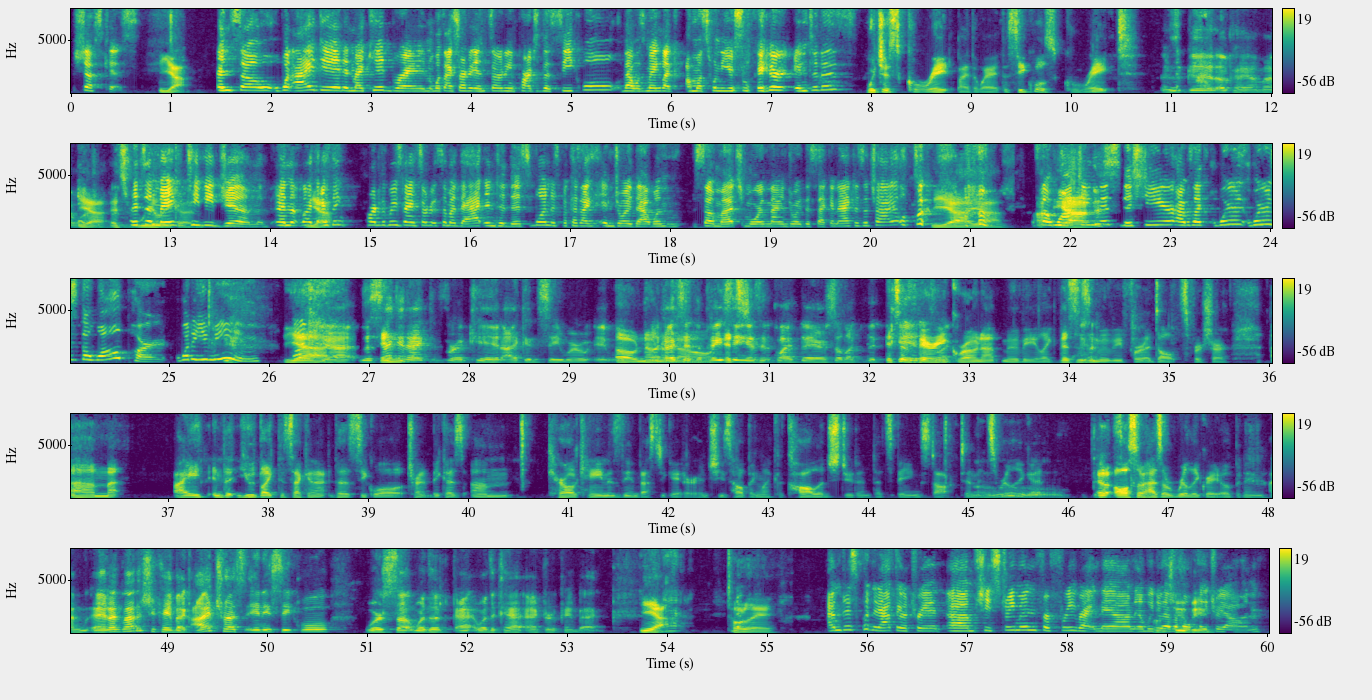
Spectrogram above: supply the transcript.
chef's kiss. yeah And so what I did in my kid brain was I started inserting parts of the sequel that was made like almost 20 years later into this. which is great by the way the sequel's great Is it good? Okay, I might watch Yeah, it. it's It's Really a made good. TV gym. And like I think part of the reason I inserted some of that into this one is because I enjoyed that one so much more than I enjoyed the second act as a child. yeah yeah So Uh, yeah, watching this- this this year, I was like, "Where where's the wall part? What do you mean?" Yeah yeah, the second act for a kid, I can see where it. Oh, no, like no, I said, the pacing It's- isn't quite there. So like the it's kid a very like, grown-up movie like this is a movie for adults for sure um i and that you'd like the second the sequel trent because um carol kane is the investigator and she's helping like a college student that's being stalked and it's really good it also cool. has a really great opening I'm, and I'm glad that she came back. I trust any sequel where some where the where the cat actor came back. yeah Yeah. totally I'm just putting it out there, Trent. Um, she's streaming for free right now, and we do On have a whole Tubi. Patreon.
